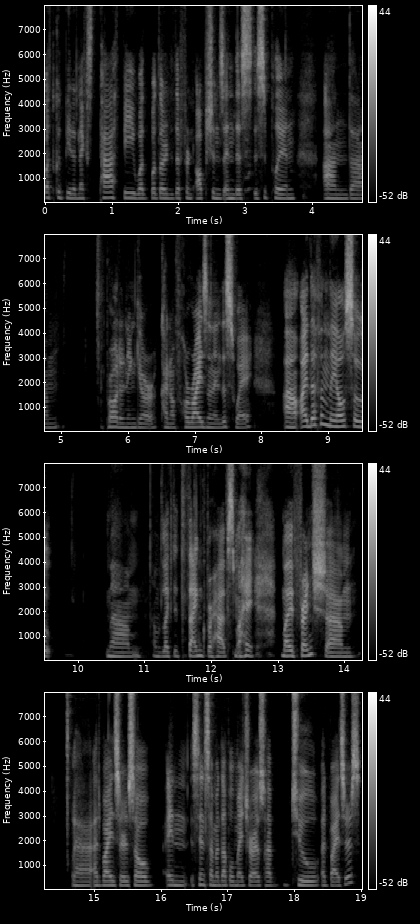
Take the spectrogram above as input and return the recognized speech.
what could be the next path be what what are the different options in this discipline and um, broadening your kind of horizon in this way. Uh, i definitely also um, i would like to thank perhaps my my french um, uh, advisor. So in since i'm a double major i also have two advisors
